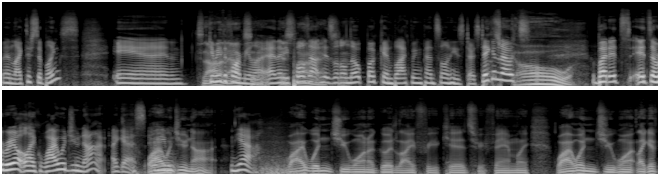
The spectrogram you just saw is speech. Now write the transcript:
and like their siblings? And It's give me an the formula. accident. And then It's he pulls out an his little notebook and Blackwing pencil and he starts taking Let's notes. Go. But it's it's a real like why would you not? I guess. I Why mean, would you not? Yeah. Why wouldn't you want a good life for your kids, for your family? Why wouldn't you want like if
